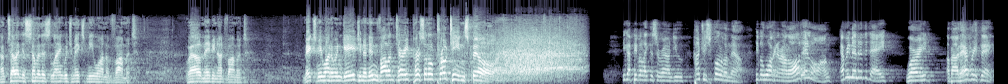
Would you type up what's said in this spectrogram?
I'm telling you, some of this language makes me want to vomit. Well, maybe not vomit. Makes me want to engage in an involuntary personal protein spill. You got people like this around you. Country's full of them now. People walking around all day long, every minute of the day, worried about everything.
